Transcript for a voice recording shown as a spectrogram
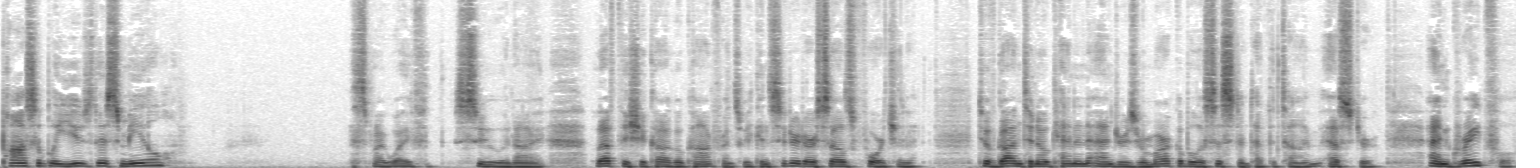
possibly use this meal? As my wife Sue and I left the Chicago conference, we considered ourselves fortunate to have gotten to know Canon Andrew's remarkable assistant at the time, Esther, and grateful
